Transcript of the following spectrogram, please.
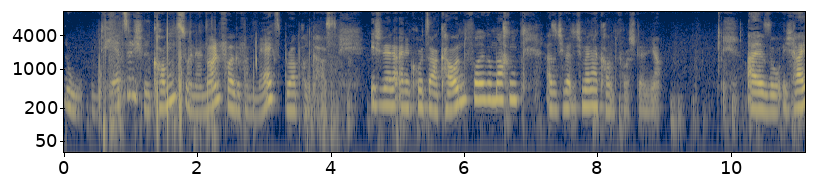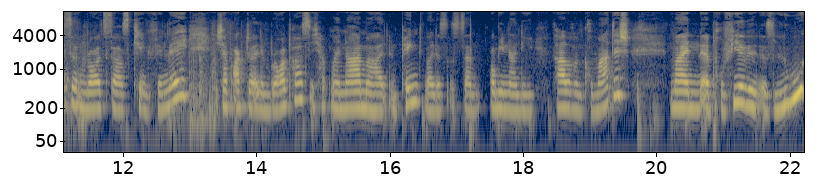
Hallo und herzlich willkommen zu einer neuen Folge von Max Bra Podcast. Ich werde eine kurze Account-Folge machen. Also ich werde euch meinen Account vorstellen, ja. Also, ich heiße in Brawl Stars King Finlay. Ich habe aktuell den Brawl Pass. Ich habe meinen Namen halt in Pink, weil das ist dann original die Farbe von chromatisch. Mein äh, Profilbild ist Lou.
